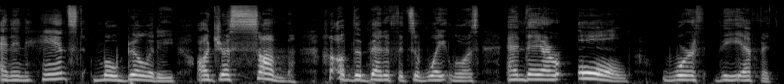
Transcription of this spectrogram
and enhanced mobility are just some of the benefits of weight loss, and they are all worth the effort.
